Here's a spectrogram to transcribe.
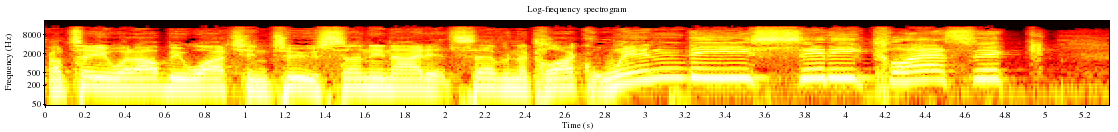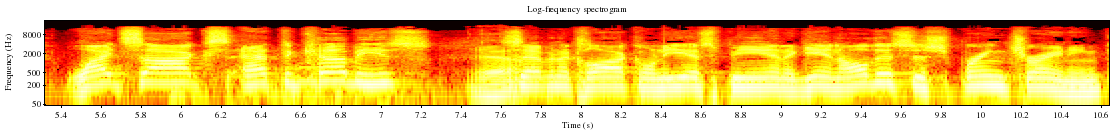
I'll tell you what I'll be watching too Sunday night at 7 o'clock. Windy City Classic. White Sox at the Cubbies. Yeah. 7 o'clock on ESPN. Again, all this is spring training,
